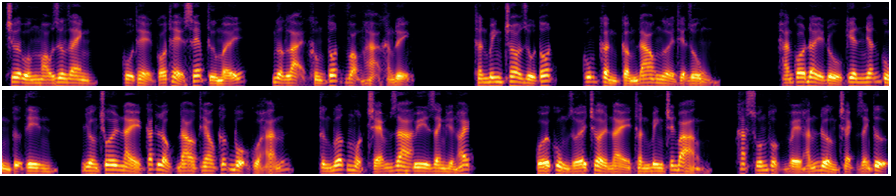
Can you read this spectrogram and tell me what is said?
chưa uống máu dương danh, cụ thể có thể xếp thứ mấy, ngược lại không tốt vọng hạ khẳng định. Thần binh cho dù tốt cũng cần cầm đao người thiện dùng. Hắn có đầy đủ kiên nhẫn cùng tự tin, nhường trôi này cắt lộc đao theo cước bộ của hắn, từng bước một chém ra uy danh hiền hách. Cuối cùng dưới trời này thần binh trên bảng, khắc xuống thuộc về hắn đường trạch danh tự.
